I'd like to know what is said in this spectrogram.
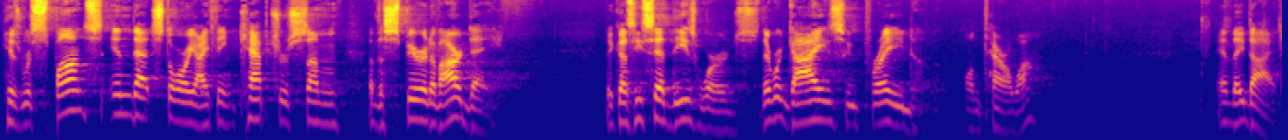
His response in that story, I think, captures some of the spirit of our day because he said these words. There were guys who prayed on Tarawa, and they died.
